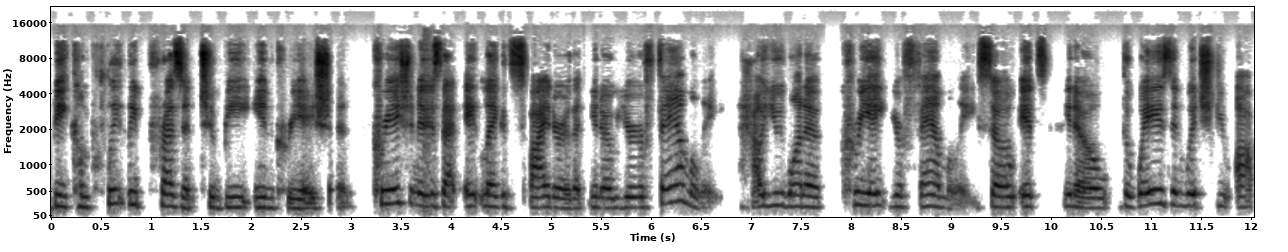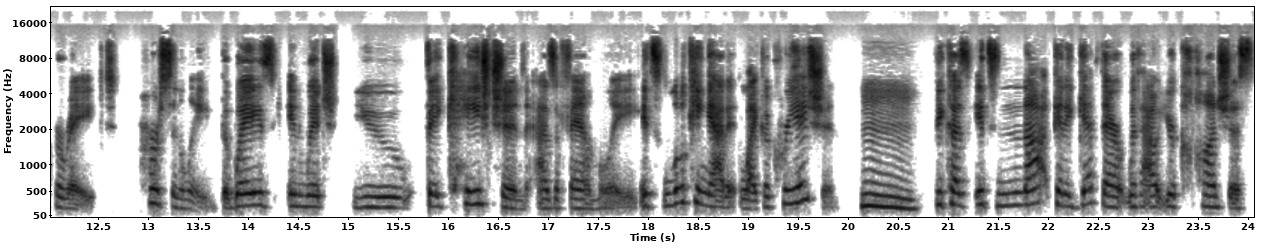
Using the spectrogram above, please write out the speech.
be completely present to be in creation. creation is that eight-legged spider that you know your family how you want to create your family so it's you know the ways in which you operate personally, the ways in which you vacation as a family. It's looking at it like a creation. Mm. Because it's not going to get there without your conscious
